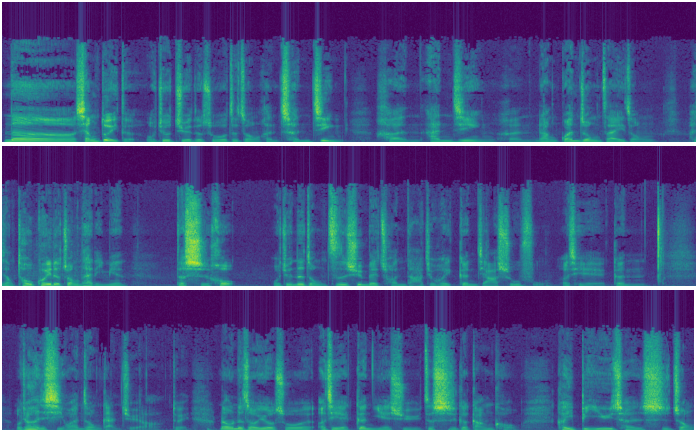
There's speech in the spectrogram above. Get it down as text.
那相对的，我就觉得说这种很沉静、很安静、很让观众在一种很像偷窥的状态里面的时候，我觉得那种资讯被传达就会更加舒服，而且更，我就很喜欢这种感觉了。对，那我那时候也有说，而且更也许这十个港口可以比喻成十种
